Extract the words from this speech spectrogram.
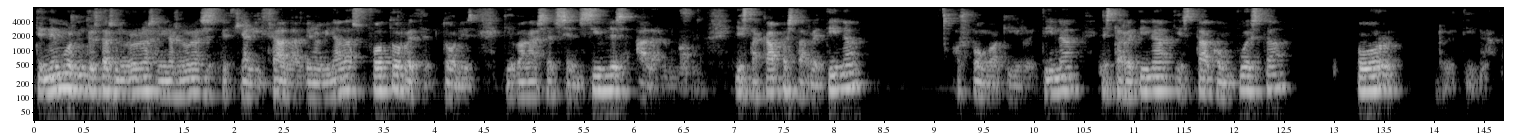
tenemos dentro de estas neuronas, hay unas neuronas especializadas, denominadas fotorreceptores, que van a ser sensibles a la luz. Esta capa, esta retina, os pongo aquí retina, esta retina está compuesta por retina.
